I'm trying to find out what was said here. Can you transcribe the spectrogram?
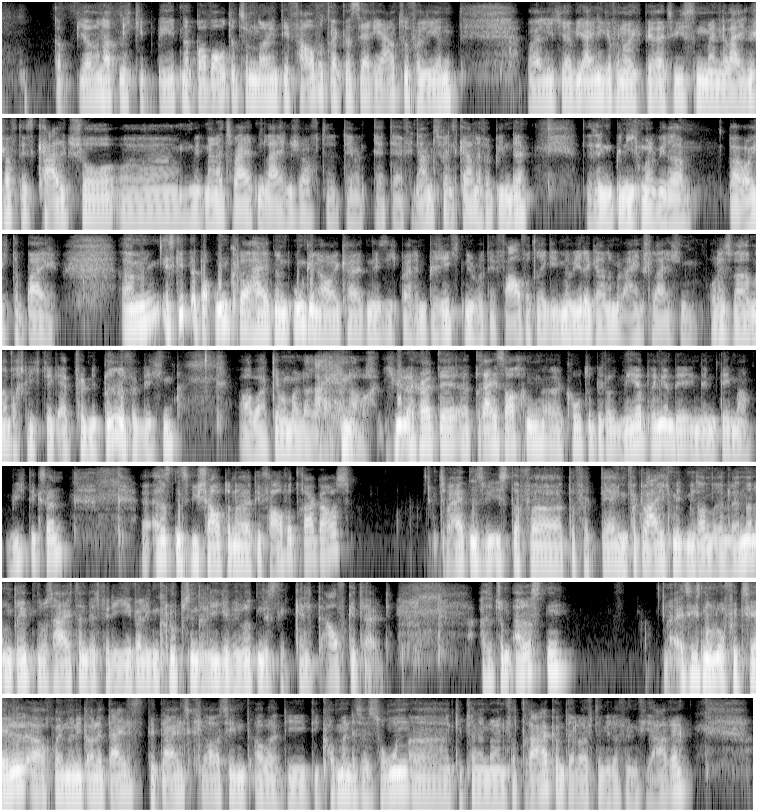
der Björn hat mich gebeten, ein paar Worte zum neuen TV-Vertrag der Serie A zu verlieren, weil ich ja, wie einige von euch bereits wissen, meine Leidenschaft des Calcio äh, mit meiner zweiten Leidenschaft der, der, der Finanzwelt gerne verbinde. Deswegen bin ich mal wieder bei euch dabei. Ähm, es gibt paar Unklarheiten und Ungenauigkeiten, die sich bei den Berichten über TV-Verträge immer wieder gerne mal einschleichen. Oder es werden einfach schlichtweg Äpfel mit Birnen verglichen. Aber gehen wir mal der Reihe nach. Ich will euch heute äh, drei Sachen äh, kurz ein bisschen näher bringen, die in dem Thema wichtig sind. Äh, erstens, wie schaut der neue TV-Vertrag aus? Zweitens, wie ist der, der, der, im Vergleich mit, mit anderen Ländern? Und drittens, was heißt denn das für die jeweiligen Clubs in der Liga? Wie wird denn das Geld aufgeteilt? Also zum Ersten, es ist nun offiziell, auch wenn noch nicht alle Details, Details klar sind, aber die, die kommende Saison äh, gibt es einen neuen Vertrag und der läuft dann wieder fünf Jahre.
